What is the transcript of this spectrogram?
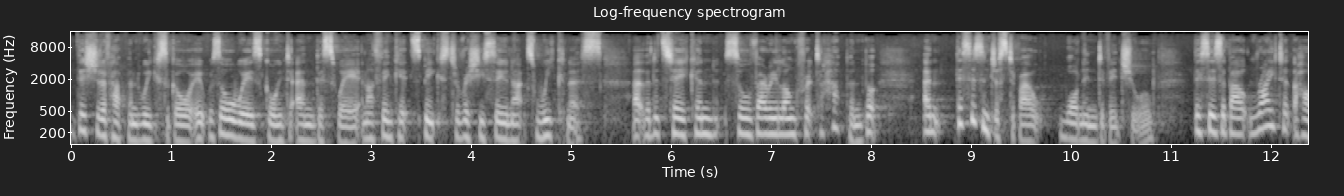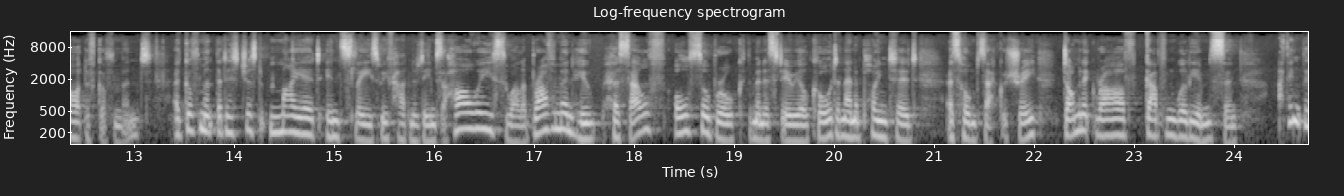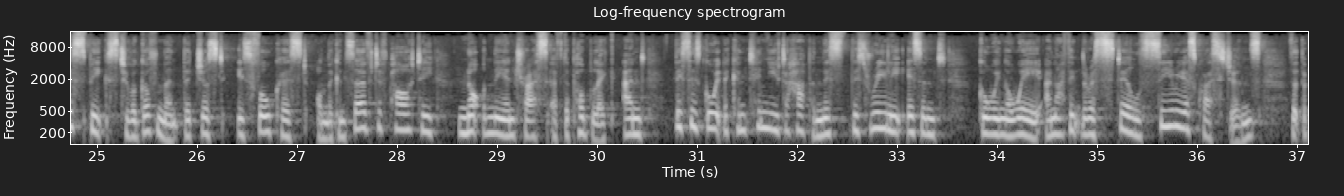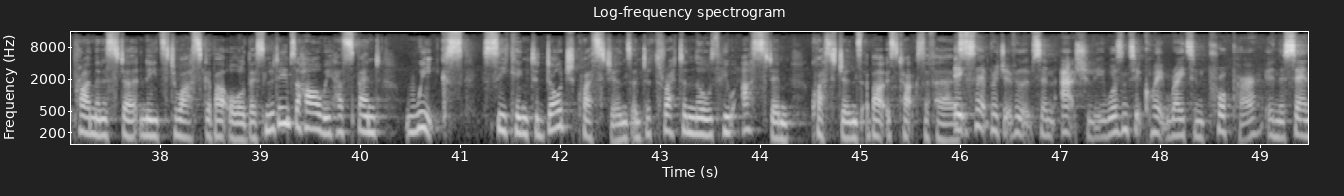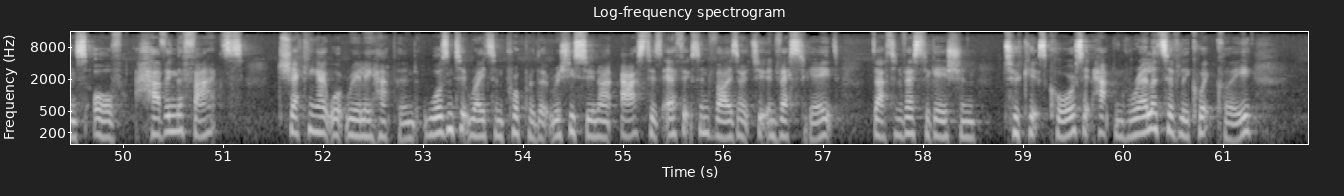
This should have happened weeks ago. It was always going to end this way, and I think it speaks to Rishi Sunak's weakness uh, that it's taken so very long for it to happen. But and this isn't just about one individual. This is about right at the heart of government, a government that is just mired in sleaze. We've had Nadhim Zahawi, Suella Braverman, who herself also broke the ministerial code and then appointed as Home Secretary, Dominic Raab, Gavin Williamson. I think this speaks to a government that just is focused on the Conservative Party, not on the interests of the public. And this is going to continue to happen. This, this really isn't going away. And I think there are still serious questions that the Prime Minister needs to ask about all this. Nadhim Zahawi has spent weeks seeking to dodge questions and to threaten those who asked him questions about his tax affairs. Except Bridget Phillipson, actually, wasn't it quite right and proper in the sense of having the facts? Checking out what really happened, wasn't it right and proper that Rishi Sunak asked his ethics advisor to investigate? That investigation took its course. It happened relatively quickly.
